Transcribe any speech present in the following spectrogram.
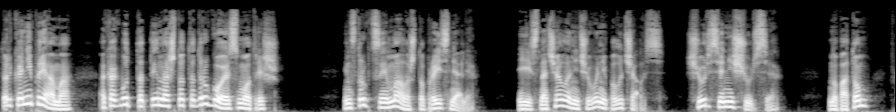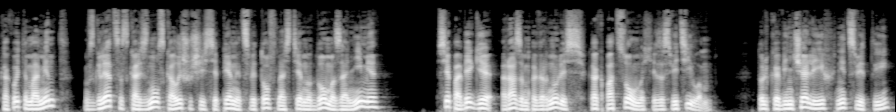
«Только не прямо, а как будто ты на что-то другое смотришь». Инструкции мало что проясняли. И сначала ничего не получалось. Щурься, не щурься. Но потом, в какой-то момент, взгляд соскользнул с колышущейся пены цветов на стену дома за ними. Все побеги разом повернулись, как подсолнухи за светилом. Только венчали их не цветы,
